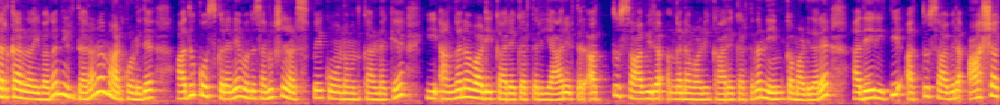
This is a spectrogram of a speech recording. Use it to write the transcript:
ಸರ್ಕಾರ ಇವಾಗ ನಿರ್ಧಾರನ ಮಾಡಿಕೊಂಡಿದೆ. ಅದಕ್ಕೋಸ್ಕರನೇ ಒಂದು ಸಮೀಕ್ಷೆ ನಡೆಸಬೇಕು ಅನ್ನೋ ಒಂದು ಕಾರಣಕ್ಕೆ ಈ ಅಂಗನವಾಡಿ ಕಾರ್ಯಕರ್ತರು ಯಾರಿರ್ತಾರೆ? ಹತ್ತು ಸಾವಿರ ಅಂಗನವಾಡಿ ಕಾರ್ಯಕರ್ತರನ್ನ ನೇಮಕ ಮಾಡಿದ್ದಾರೆ. ಅದೇ ರೀತಿ ಹತ್ತು ಸಾವಿರ ಆಶಾ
